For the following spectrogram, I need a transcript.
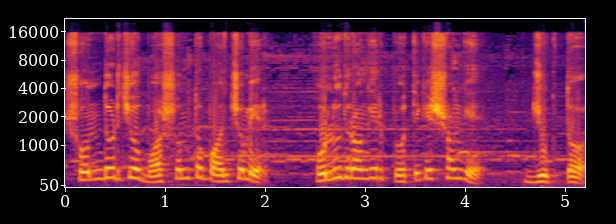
সৌন্দর্য বসন্ত পঞ্চমের হলুদ রঙের প্রতীকের সঙ্গে যুক্ত।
